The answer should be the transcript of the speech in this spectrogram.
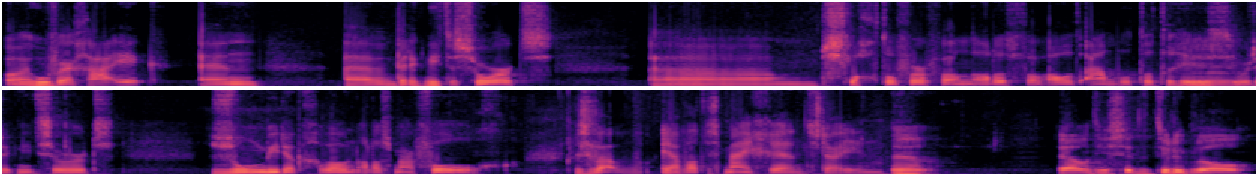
eh, hoe ver ga ik? En eh, ben ik niet een soort ehm, slachtoffer van alles, van al het aanbod dat er is? Word ik niet een soort zombie dat ik gewoon alles maar volg? Dus wa- ja, wat is mijn grens daarin? Ja, ja want hier zit natuurlijk wel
